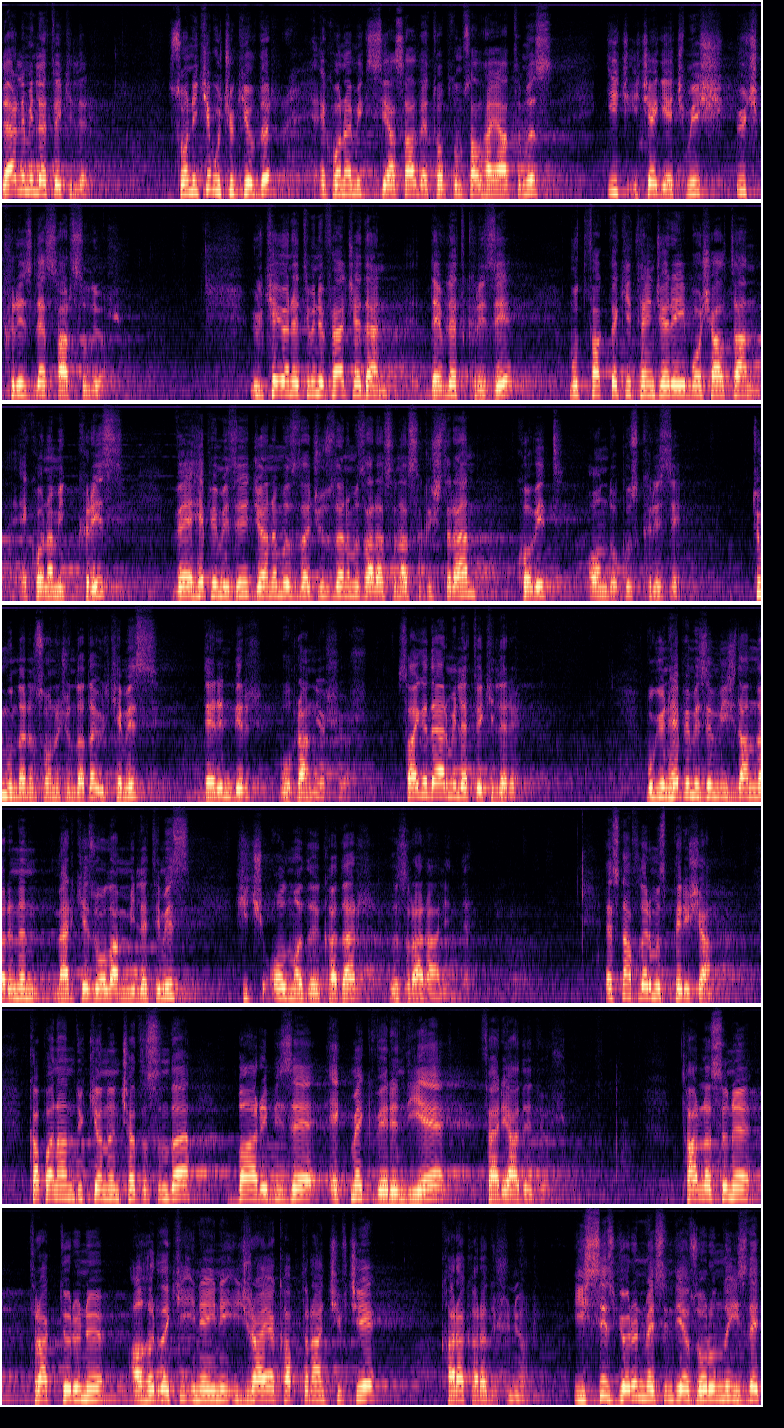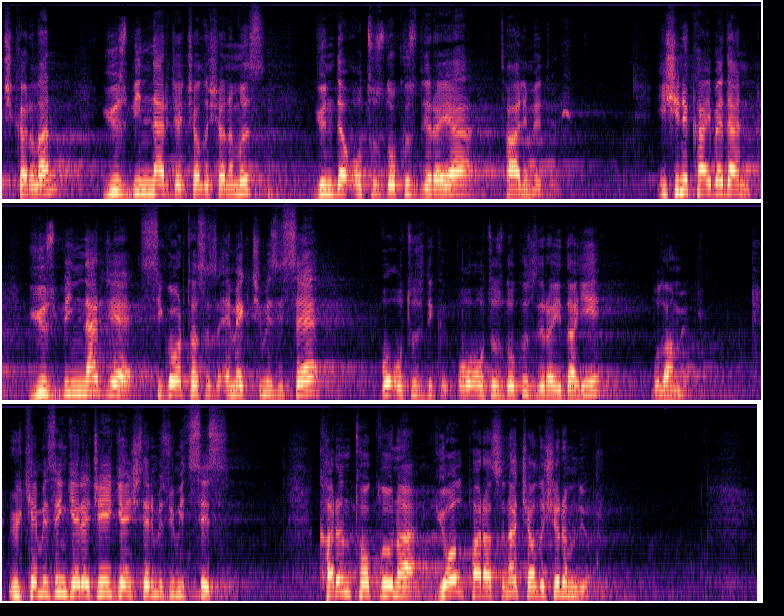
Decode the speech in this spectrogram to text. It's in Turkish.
Değerli milletvekilleri, son iki buçuk yıldır ekonomik, siyasal ve toplumsal hayatımız iç içe geçmiş üç krizle sarsılıyor. Ülke yönetimini felç eden devlet krizi, mutfaktaki tencereyi boşaltan ekonomik kriz ve hepimizi canımızla cüzdanımız arasına sıkıştıran Covid-19 krizi. Tüm bunların sonucunda da ülkemiz derin bir buhran yaşıyor. Saygıdeğer milletvekilleri, bugün hepimizin vicdanlarının merkezi olan milletimiz hiç olmadığı kadar ızrar halinde. Esnaflarımız perişan. Kapanan dükkanın çatısında bari bize ekmek verin diye feryat ediyor. Tarlasını, traktörünü, ahırdaki ineğini icraya kaptıran çiftçi kara kara düşünüyor. İşsiz görünmesin diye zorunlu izle çıkarılan yüz binlerce çalışanımız günde 39 liraya talim ediyor. İşini kaybeden yüz binlerce sigortasız emekçimiz ise o 30 o 39 lirayı dahi bulamıyor. Ülkemizin geleceği gençlerimiz ümitsiz. Karın tokluğuna, yol parasına çalışırım diyor.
